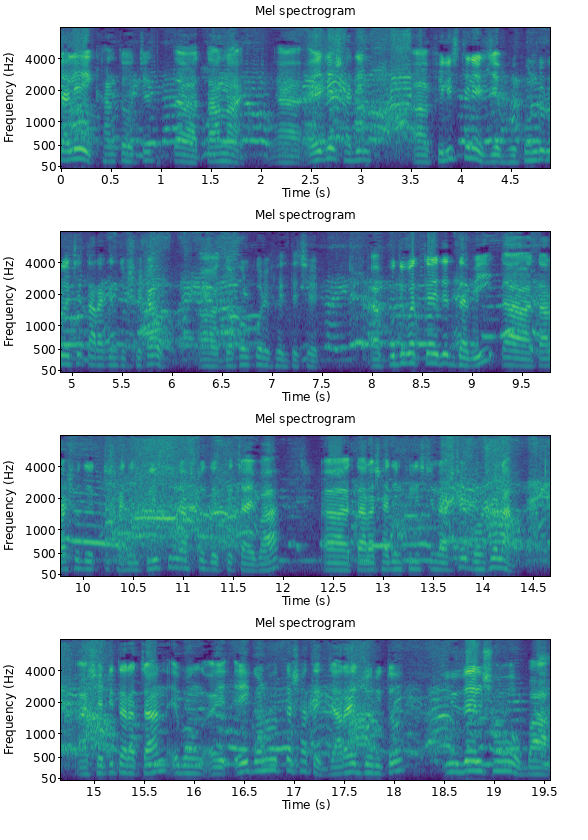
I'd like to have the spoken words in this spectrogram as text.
চালিয়েই ক্ষান্ত হচ্ছে তা- নয়। এই যে স্বাধীন ফিলিস্তিনের যে ভূখণ্ড রয়েছে, তারা কিন্তু সেটাও দখল করে ফেলতেছে। প্রতিবাদকারীদের দাবি তারা শুধু একটি স্বাধীন ফিলিস্তিন রাষ্ট্র দেখতে চায় বা তারা স্বাধীন ফিলিস্তিন রাষ্ট্রের ঘোষণা সেটি তারা চান এবং এই- গণহত্যার সাথে যারাই জড়িত, ইসরায়েল সহ বা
